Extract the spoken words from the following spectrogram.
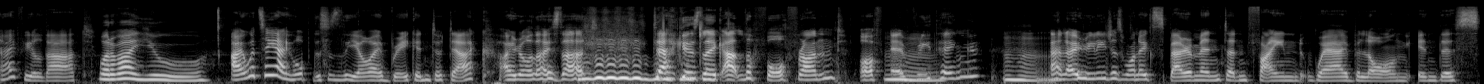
I feel that. What about you? I would say I hope this is the year I break into tech. I realize that tech is like at the forefront of mm-hmm. everything. Mm-hmm. And I really just want to experiment and find where I belong in this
